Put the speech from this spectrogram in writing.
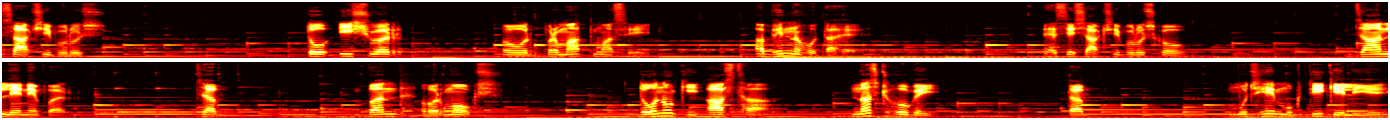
साक्षी पुरुष तो ईश्वर और परमात्मा से अभिन्न होता है। ऐसे साक्षी पुरुष को जान लेने पर जब बंध और मोक्ष दोनों की आस्था नष्ट हो गई, तब मुझे मुक्ति के लिए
